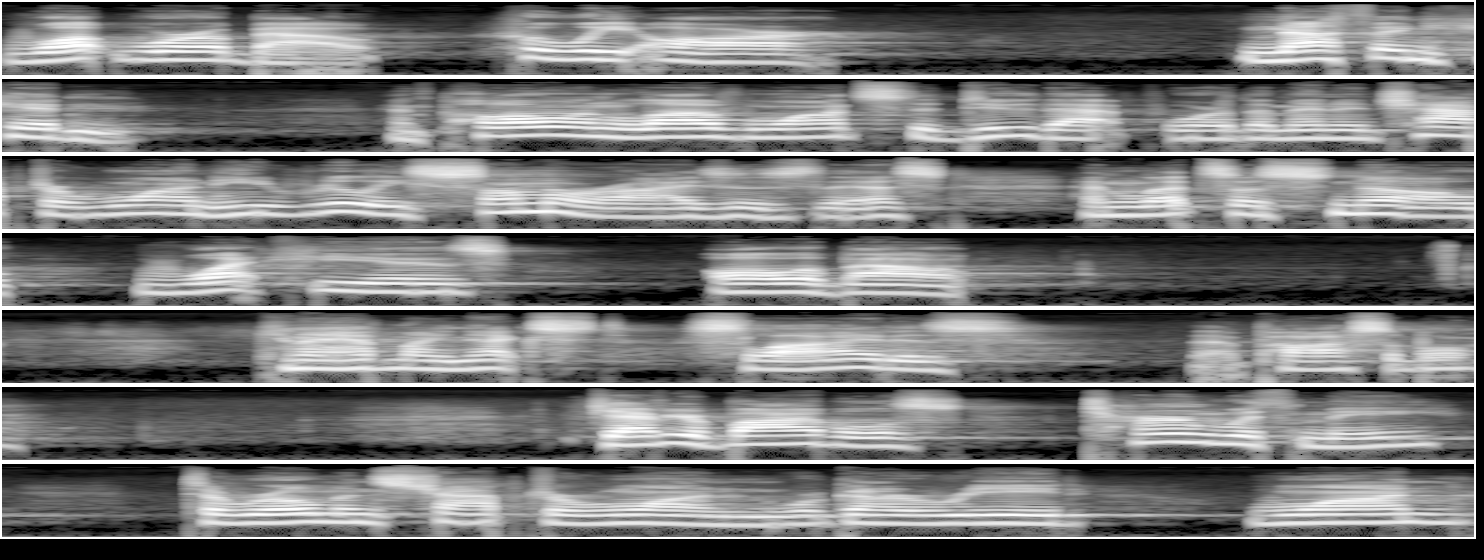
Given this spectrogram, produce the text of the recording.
what we're about, who we are, nothing hidden. And Paul in love wants to do that for them. And in chapter one, he really summarizes this and lets us know what he is all about. Can I have my next slide? Is that possible? If you have your Bibles, turn with me to Romans chapter 1. We're going to read 1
